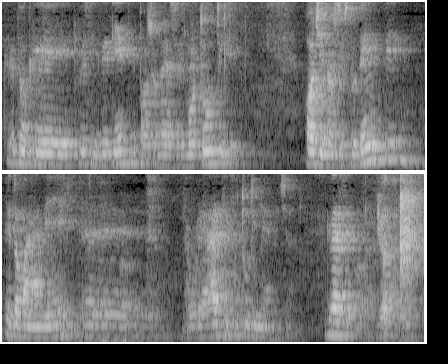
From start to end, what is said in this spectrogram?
Credo che questi ingredienti possono essere molto utili oggi i nostri studenti e domani eh, laureati futuri manager. Grazie ancora. Grazie.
